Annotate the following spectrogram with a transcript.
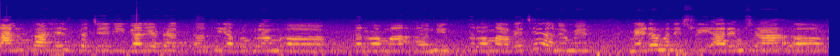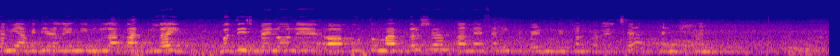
તાલુકા હેલ્થ કચેરી ગારિયાધારથી આ પ્રોગ્રામ કરવામાં નિયુક્ત કરવામાં આવે છે અને અમે મેડમ અને શ્રી આર એમ શાહ કન્યા વિદ્યાલયની મુલાકાત લઈ બધી જ બહેનોને પૂરતું માર્ગદર્શન અને સેનિટરી પેડનું વિતરણ કરેલ છે. થેન્ક યુ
